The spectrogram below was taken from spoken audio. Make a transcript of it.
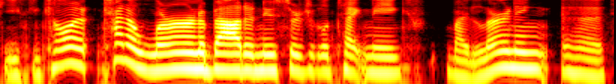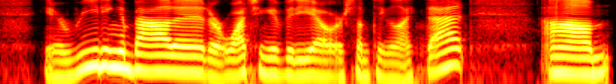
you can kind of learn about a new surgical technique by learning, uh, you know, reading about it or watching a video or something like that. Um,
